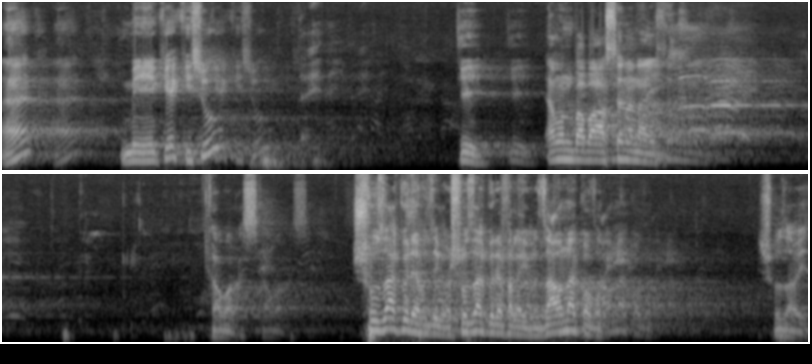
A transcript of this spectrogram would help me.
হ্যাঁ? মেয়েকে কিছু কিছু কি? এমন বাবা আছে না নাই? খবর আছে। সোজা করে ফেলাইব সোজা করে ফেলাইব। যাও না কবর। সোজা হয়ে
